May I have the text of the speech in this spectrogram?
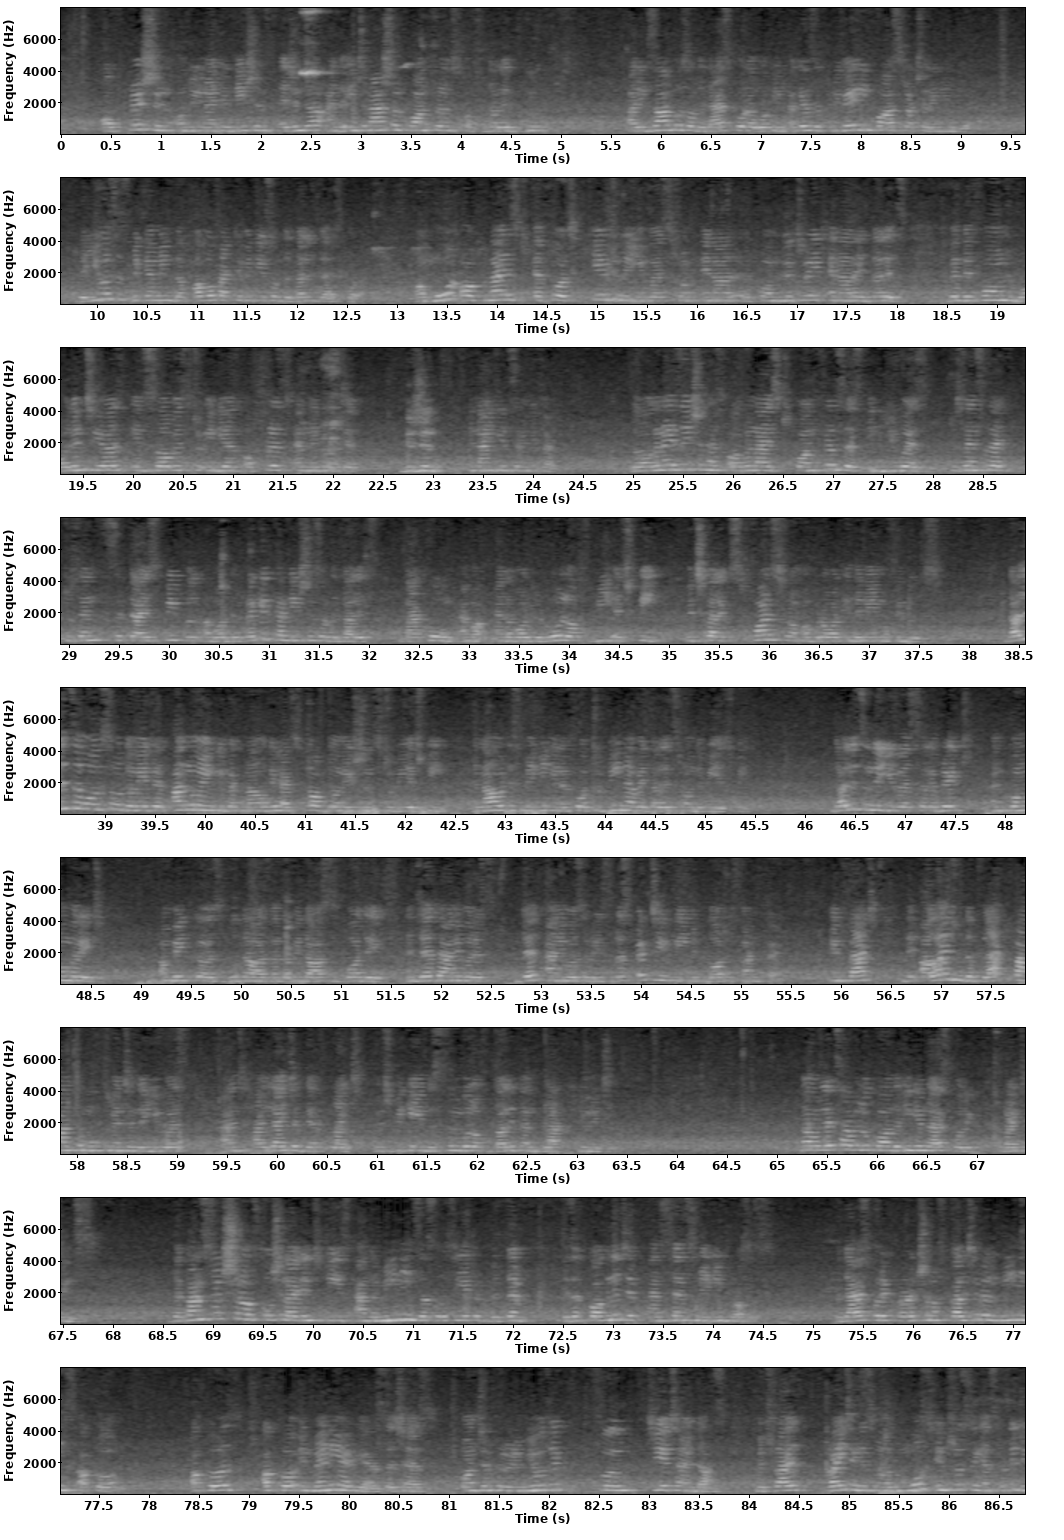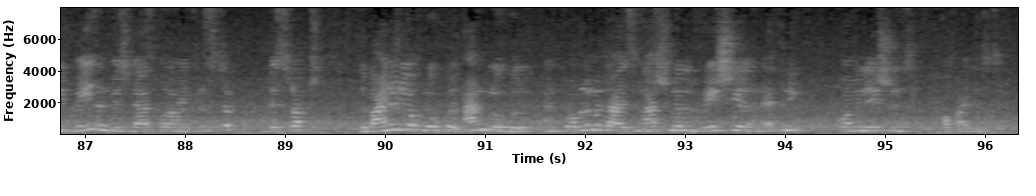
oppression on the United Nations agenda and the International Conference of Dalit Groups are examples of the diaspora working against the prevailing power structure in India. The US is becoming the hub of activities of the Dalit diaspora. A more organized effort came to the US from, NR, from literate NRI Dalits when they formed volunteers in service to India's oppressed and neglected vision in 1975. The organization has organized conferences in US to sensitize, to sensitize people about the wretched conditions of the Dalits back home and about, and about the role of VHP, which collects funds from abroad in the name of Hindus. Dalits have also donated unknowingly, but now they have stopped donations to VHP, and now it is making an effort to wean away Dalits from the VHP. Dalits in the US celebrate and commemorate Ambedkar's, Buddha's and Ravidas' birthday and death anniversaries, death anniversaries respectively with lot of fanfare. In fact, they aligned with the Black Panther movement in the US and highlighted their plight, which became the symbol of Dalit and Black unity. Now let's have a look on the Indian diasporic writings. The construction of social identities and the meanings associated with them is a cognitive and sense-making process. The diasporic production of cultural meanings occur, occurs, occur in many areas such as contemporary music, film, theatre and dance. But writing is one of the most interesting and strategic ways in which diaspora might disrupt the binary of local and global and problematize national, racial and ethnic formulations of identity.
